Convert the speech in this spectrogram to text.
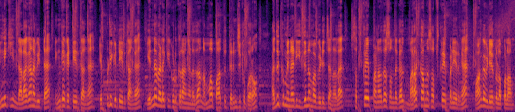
இன்னைக்கு இந்த அழகான வீட்டை எங்க கட்டியிருக்காங்க? எப்படி கட்டியிருக்காங்க? என்ன விலைக்கு கொடுக்குறாங்கன்னு தான் நம்ம பார்த்து தெரிஞ்சுக்க போறோம். அதுக்கு முன்னாடி இது நம்ம வீடு சேனலை சப்ஸ்கிரைப் பண்ணாத சொந்தங்கள் மறக்காம சப்ஸ்கிரைப் பண்ணிருங்க. வாங்க வீடியோக்குள்ள போலாம்.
